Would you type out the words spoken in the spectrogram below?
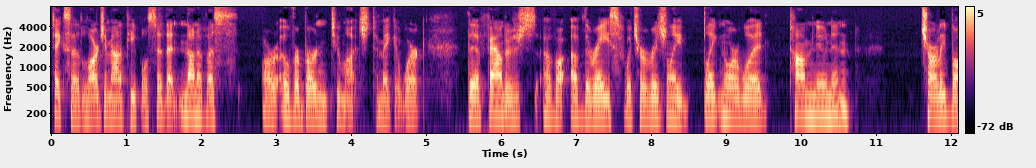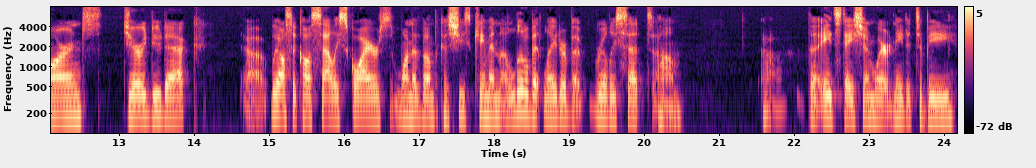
takes a large amount of people so that none of us are overburdened too much to make it work. The founders of of the race, which were originally Blake Norwood, Tom Noonan, Charlie Barnes, Jerry Dudek. Uh, we also call Sally Squires one of them because she came in a little bit later, but really set um, uh, the aid station where it needed to be,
